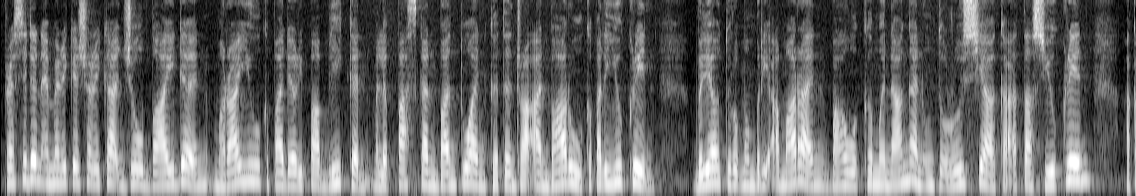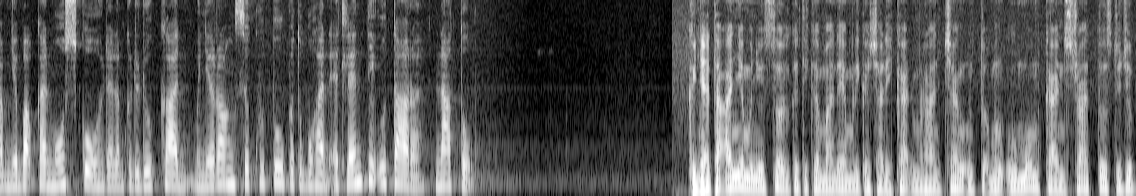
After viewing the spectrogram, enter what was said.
Presiden Amerika Syarikat Joe Biden merayu kepada Republikan melepaskan bantuan ketenteraan baru kepada Ukraine. Beliau turut memberi amaran bahawa kemenangan untuk Rusia ke atas Ukraine akan menyebabkan Moskow dalam kedudukan menyerang sekutu pertubuhan Atlantik Utara NATO. Kenyataannya menyusul ketika mana Amerika Syarikat merancang untuk mengumumkan 175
